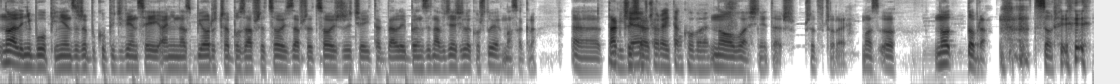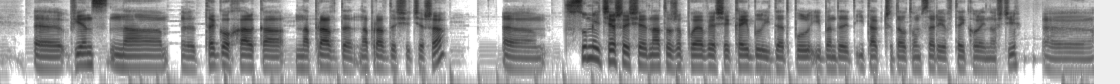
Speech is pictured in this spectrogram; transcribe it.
No ale nie było pieniędzy, żeby kupić więcej ani na zbiorcze, bo zawsze coś, zawsze coś, życie i tak dalej. Benzyna, widziałeś ile kosztuje? Masakra. E, tak Widziałem czy siak. wczoraj tankowałem. No właśnie, też, przedwczoraj. Mas o no dobra, sorry. E, więc na e, tego Halka naprawdę, naprawdę się cieszę. E, w sumie cieszę się na to, że pojawia się Cable i Deadpool i będę i tak czytał tą serię w tej kolejności, e,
